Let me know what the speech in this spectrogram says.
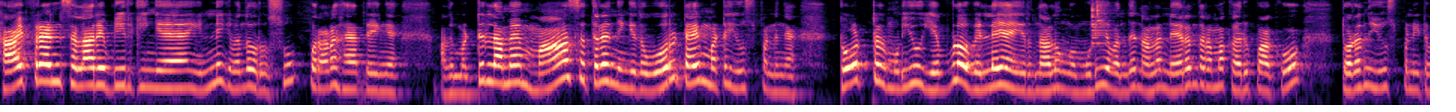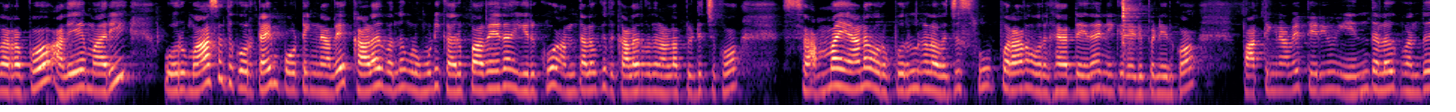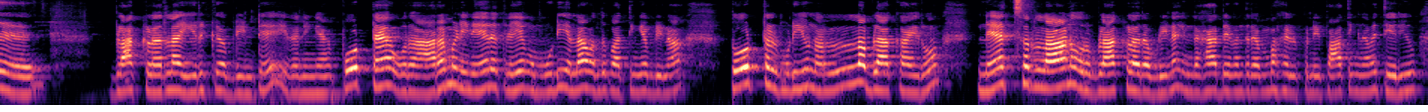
Hi friends எல்லோரும் எப்படி இருக்கீங்க? இன்றைக்கி வந்து ஒரு சூப்பரான ஹேர் டேங்க அது மட்டும் இல்லாமல் மாதத்தில் நீங்கள் இதை ஒரு டைம் மட்டும் யூஸ் பண்ணுங்கள் டோட்டல் முடியும் எவ்வளோ வெள்ளையாக இருந்தாலும் உங்கள் முடியை வந்து நல்லா நிரந்தரமாக கருப்பாக்கும். தொடர்ந்து யூஸ் பண்ணிட்டு வர்றப்போ அதே மாதிரி ஒரு மாதத்துக்கு ஒரு டைம் போட்டிங்கனாவே கலர் வந்து உங்களுக்கு முடி கருப்பாகவே தான் இருக்கும். அந்த அளவுக்கு இது கலர் வந்து நல்லா பிடிச்சிக்கும். செம்மையான ஒரு பொருள்களை வச்சு சூப்பரான ஒரு ஹேர் டே தான் இன்றைக்கி ரெடி பண்ணியிருக்கோம். பார்த்திங்கனாவே தெரியும் எந்த அளவுக்கு வந்து பிளாக் கலரில் இருக்குது அப்படின்ட்டு இதை நீங்கள் போட்ட ஒரு அரை மணி நேரத்துலேயே உங்கள் முடியெல்லாம் வந்து பார்த்தீங்க அப்படின்னா டோட்டல் முடியும் நல்லா பிளாக் ஆயிரும். நேச்சுரலான ஒரு பிளாக் கலர் அப்படின்னா இந்த ஹேர் டே வந்து ரொம்ப ஹெல்ப் பண்ணி பார்த்தீங்கன்னாவே தெரியும்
